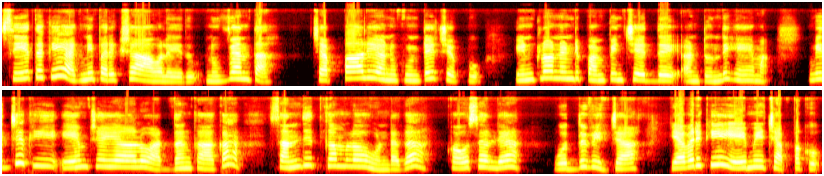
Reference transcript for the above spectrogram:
సీతకే అగ్ని పరీక్ష అవలేదు నువ్వెంత? చెప్పాలి అనుకుంటే చెప్పు. ఇంట్లో నుండి పంపించేద్దే అంటుంది హేమ. విద్యకి ఏం చేయాలో అర్థం కాక సందిగ్ధంలో ఉండగా కౌసల్య వద్దు విద్య ఎవరికీ ఏమీ చెప్పకు.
